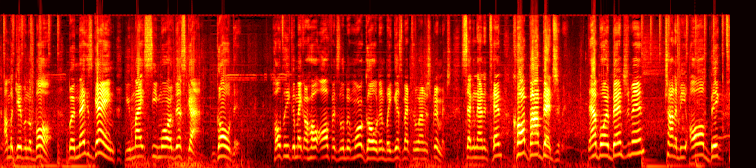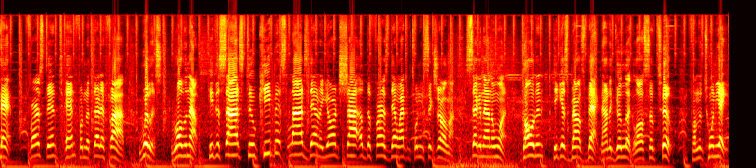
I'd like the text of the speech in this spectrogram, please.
I'm going to give him the ball. But next game, you might see more of this guy, Golden. Hopefully he can make our whole offense a little bit more golden, but he gets back to the line of scrimmage. Second down and 10, caught by Benjamin. That boy Benjamin trying to be all Big Ten. First and 10 from the 35. Willis rolling out. He decides to keep it, slides down a yard shy of the first down at the 26 yard line. Second down and one. Golden, he gets bounced back. Not a good look. Loss of two from the 28.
